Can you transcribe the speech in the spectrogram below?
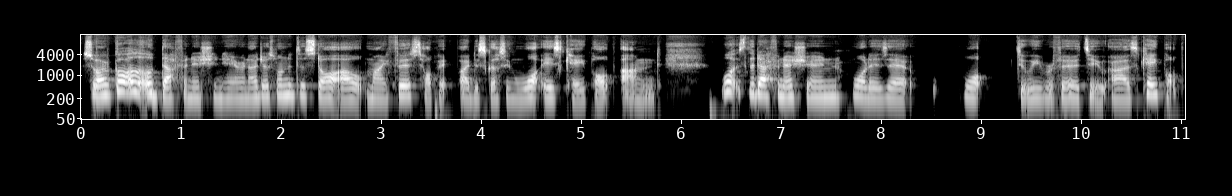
So, I've got a little definition here, and I just wanted to start out my first topic by discussing what is K pop and what's the definition, what is it, what do we refer to as K pop.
